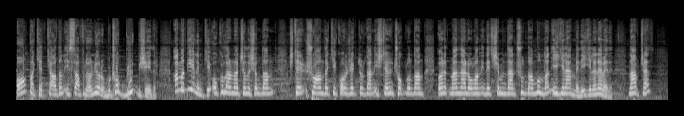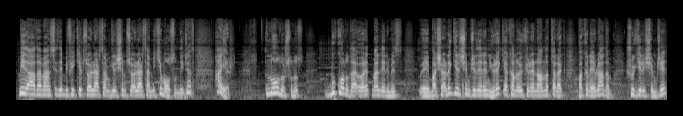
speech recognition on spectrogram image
10 paket kağıdın israfını önlüyorum. Bu çok büyük bir şeydir. Ama diyelim ki okulların açılışından, işte şu andaki konjektürden, işlerin çokluğundan, öğretmenlerle olan iletişiminden, şundan bundan ilgilenmedi, ilgilenemedi. Ne yapacağız? Bir daha da ben size bir fikir söylersem, girişim söylersem kim olsun diyeceğiz. Hayır. Ne olursunuz bu konuda öğretmenlerimiz e, başarılı girişimcilerin yürek yakan öykülerini anlatarak bakın evladım şu girişimci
